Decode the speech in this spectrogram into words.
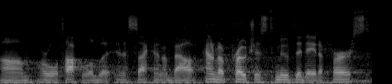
um, or we'll talk a little bit in a second about kind of approaches to move the data first.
